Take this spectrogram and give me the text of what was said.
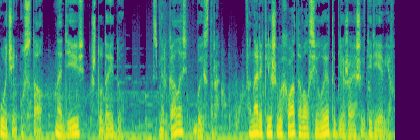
очень устал, надеюсь, что дойду». Смеркалось быстро. Фонарик лишь выхватывал силуэты ближайших деревьев.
